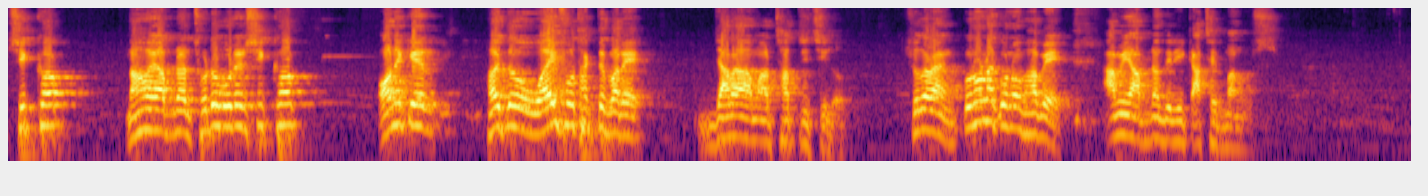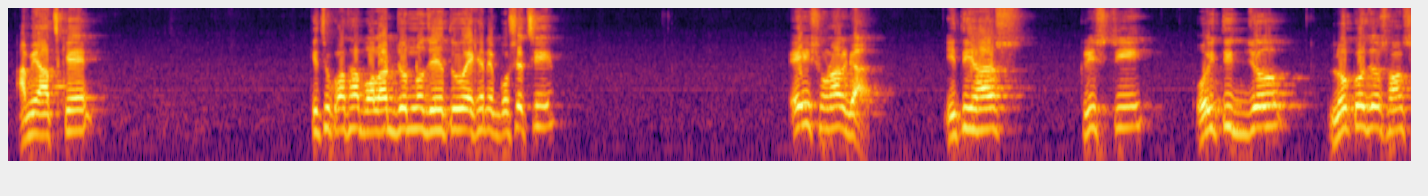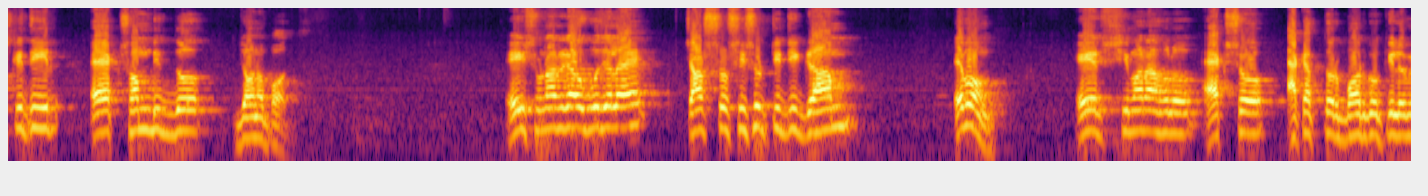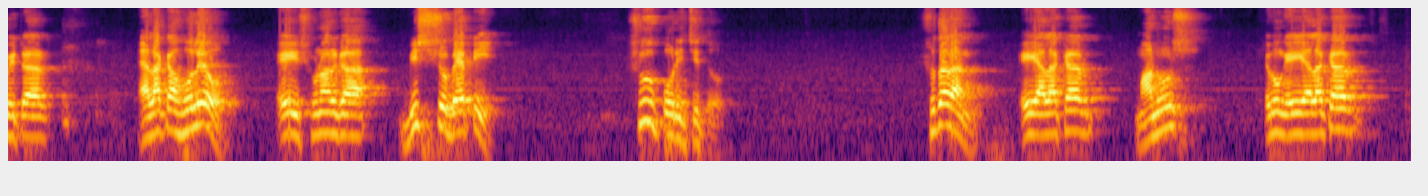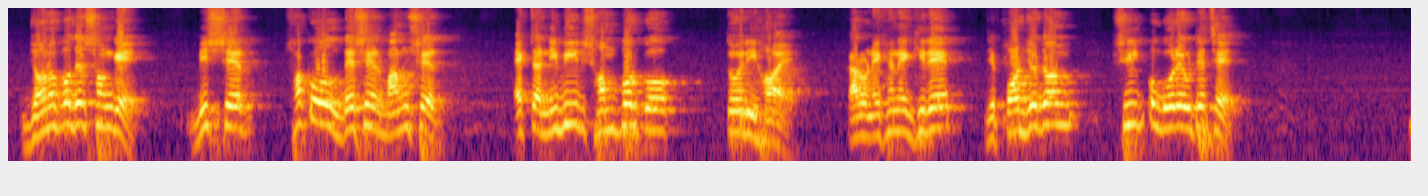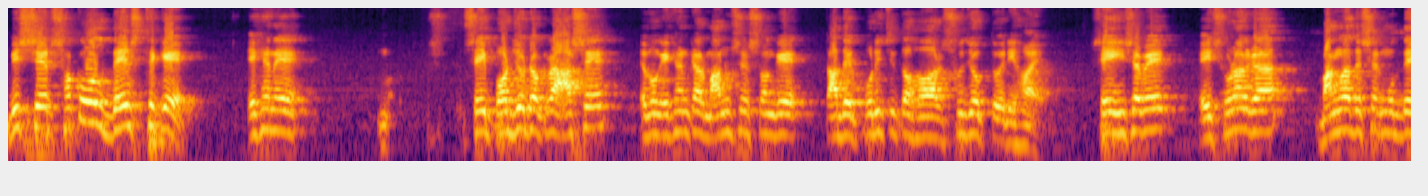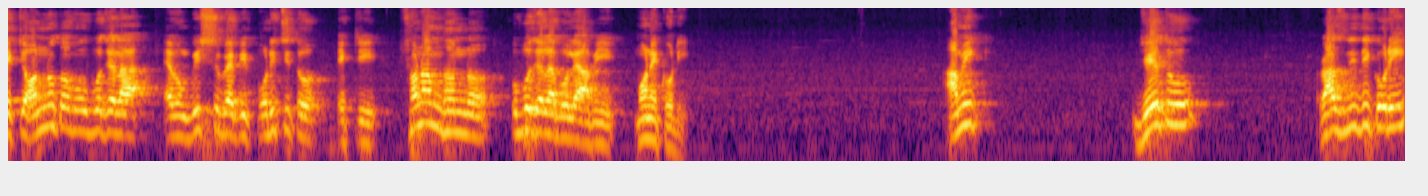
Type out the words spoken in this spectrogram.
শিক্ষক, না হয় আপনার ছোট বোনের শিক্ষক, অনেকের হয়তো ওয়াইফও থাকতে পারে যারা আমার ছাত্রী ছিল। সুতরাং কোনো না কোনোভাবে আমি আপনাদেরই কাছের মানুষ। আমি আজকে কিছু কথা বলার জন্য যেহেতু এখানে বসেছি, এই সোনারগাঁ ইতিহাস, কৃষ্টি, ঐতিহ্য, লোকজ সংস্কৃতির এক সমৃদ্ধ জনপদ। এই সোনারগাঁও উপজেলায় চারশো ছেষট্টিটি গ্রাম এবং এর সীমানা হলো একশো একাত্তর বর্গ কিলোমিটার। এলাকা হলেও এই সোনারগাঁ বিশ্বব্যাপী সুপরিচিত। সুতরাং এই এলাকার মানুষ এবং এই এলাকার জনপদের সঙ্গে বিশ্বের সকল দেশের মানুষের একটা নিবিড় সম্পর্ক তৈরি হয়। কারণ এখানে ঘিরে যে পর্যটন শিল্প গড়ে উঠেছে, বিশ্বের সকল দেশ থেকে এখানে সেই পর্যটকরা আসে এবং এখানকার মানুষের সঙ্গে তাদের পরিচিত হওয়ার সুযোগ তৈরি হয়। সেই হিসাবে এই সোনারগাঁ বাংলাদেশের মধ্যে একটি অন্যতম উপজেলা এবং বিশ্বব্যাপী পরিচিত একটি স্বনামধন্য উপজেলা বলে আমি মনে করি। আমি যেহেতু রাজনীতি করি,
